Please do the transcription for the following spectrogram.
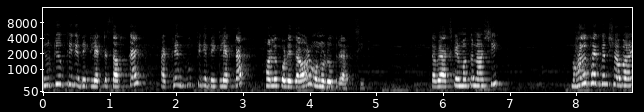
ইউটিউব থেকে দেখলে একটা সাবস্ক্রাইব আর ফেসবুক থেকে দেখলে একটা ফলো করে দেওয়ার অনুরোধ রাখছি। তবে আজকের মতন আসি। ভালো থাকবেন সবাই।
